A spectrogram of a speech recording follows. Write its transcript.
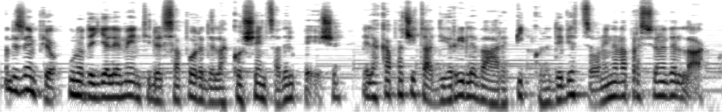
Ad esempio, uno degli elementi del sapore della coscienza del pesce è la capacità di rilevare piccole deviazioni nella pressione dell'acqua.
